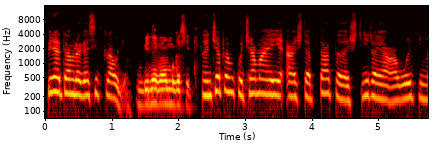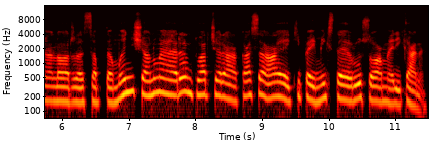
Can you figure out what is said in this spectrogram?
Bine te-am regăsit, Claudiu! Bine v-am găsit! Începem cu cea mai așteptată știre a ultimelor săptămâni și anume reîntoarcerea acasă a echipei mixte ruso-americane.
